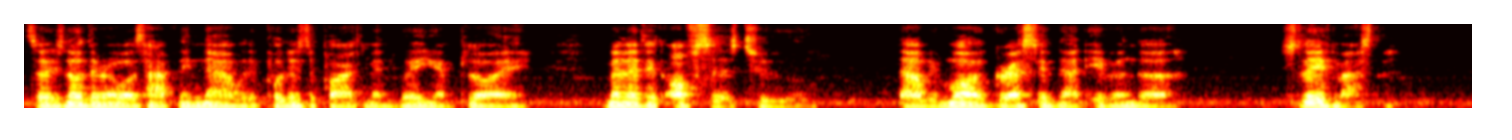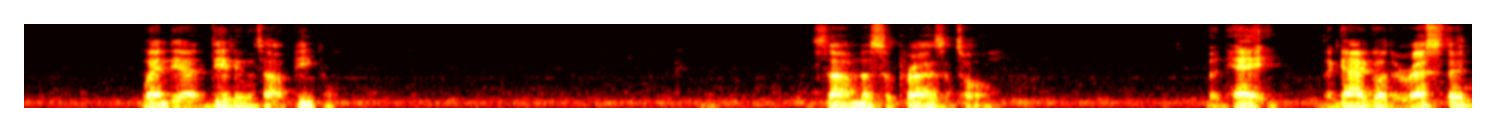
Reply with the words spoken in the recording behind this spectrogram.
So it's no different what's happening now with the police department where you employ military officers to that will be more aggressive than even the slave master when they are dealing with our people. So I'm not surprised at all. But hey, the guy got arrested.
